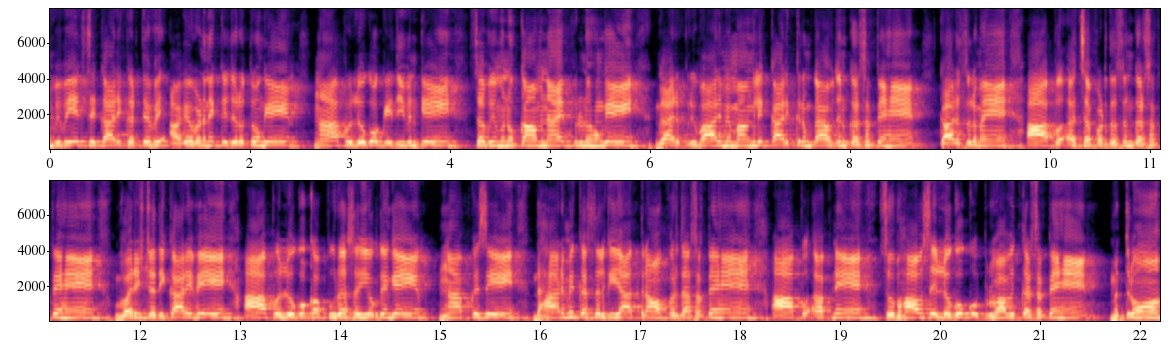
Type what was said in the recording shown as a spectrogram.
विवेक से कार्य करते हुए आगे बढ़ने की ज़रूरत होंगे। आप लोगों के जीवन के सभी मनोकामनाएँ पूर्ण होंगे। घर परिवार में मांगलिक कार्यक्रम का आयोजन कर सकते हैं। कार्यस्थल में आप अच्छा प्रदर्शन कर सकते हैं। वरिष्ठ अधिकारी भी आप लोगों का पूरा सहयोग देंगे। आप किसी धार्मिक स्थल की यात्राओं पर जा सकते हैं। आप अपने स्वभाव से लोगों को प्रभावित कर सकते हैं। मित्रों,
